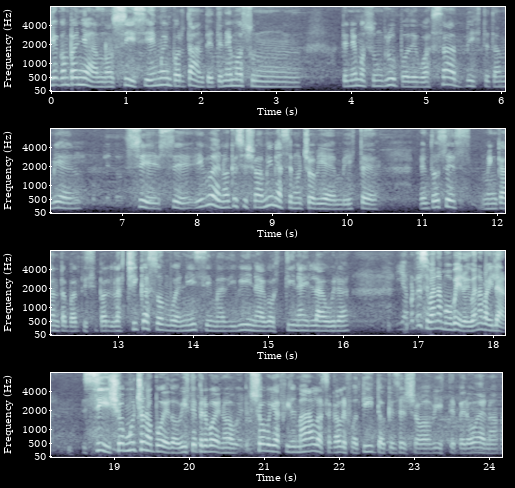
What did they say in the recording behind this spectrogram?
Y acompañarnos, sí, sí, es muy importante. Tenemos un, tenemos un grupo de WhatsApp, ¿viste? También. Sí, sí. Y bueno, qué sé yo, a mí me hace mucho bien, ¿viste? Entonces me encanta participar. Las chicas son buenísimas, Divina, Agostina y Laura. Y aparte se van a mover y van a bailar. Sí, yo mucho no puedo, ¿viste? Pero bueno, yo voy a filmarla, a sacarle fotitos, qué sé yo, ¿viste? Pero bueno,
